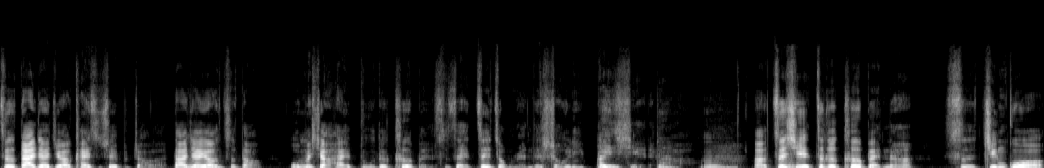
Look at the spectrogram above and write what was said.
这大家就要开始睡不着了。大家要知道，我们小孩读的课本是在这种人的手里编写的。嗯啊，这些这个课本呢是经过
